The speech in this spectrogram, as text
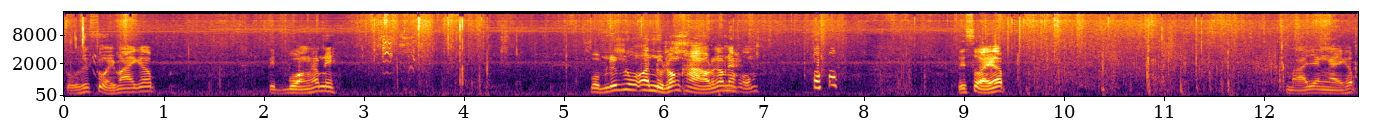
ตัวสวยๆมากครับติดบ่วงครับนี่ ผมนึกว่าหนูท้องขาวนะครับเนี่ยผมสวยๆครับ มายังไงครับ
